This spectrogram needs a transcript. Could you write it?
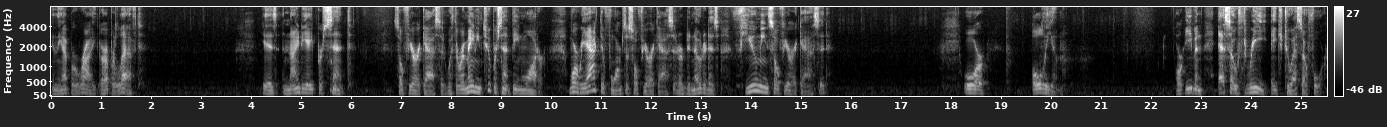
in the upper right or upper left is 98% sulfuric acid, with the remaining 2% being water. More reactive forms of sulfuric acid are denoted as fuming sulfuric acid or oleum or even SO3H2SO4.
